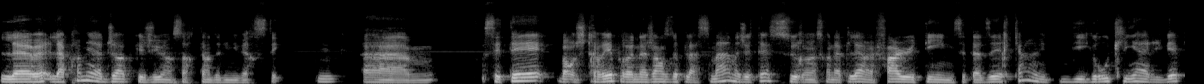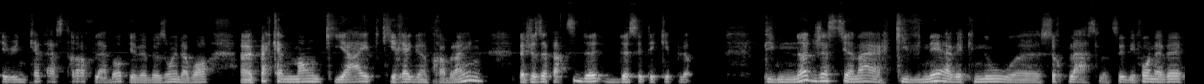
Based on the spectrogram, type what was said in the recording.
la première job que j'ai eu en sortant de l'université, mm c'était, bon, je travaillais pour une agence de placement, mais j'étais sur ce qu'on appelait un fire team, c'est-à-dire quand des gros clients arrivaient, puis il y avait une catastrophe là-bas, puis il y avait besoin d'avoir un paquet de monde qui aille, puis qui règle un problème, bien, je faisais partie de, cette équipe-là. Puis notre gestionnaire qui venait avec nous euh, sur place, des fois on avait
